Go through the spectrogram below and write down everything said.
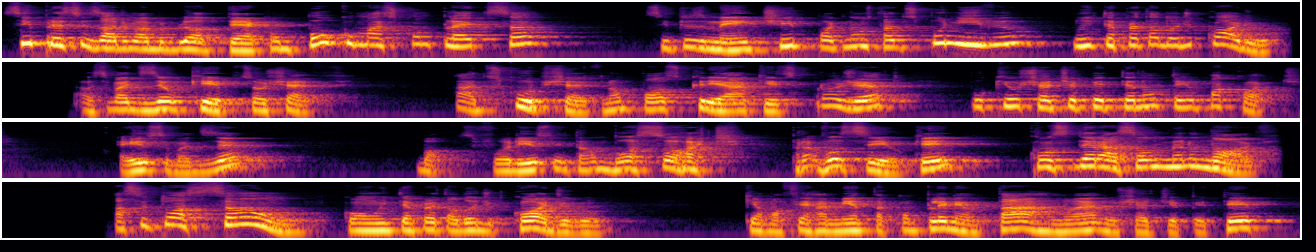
Se precisar de uma biblioteca um pouco mais complexa, simplesmente pode não estar disponível no interpretador de código. Você vai dizer o quê para o seu chefe? Ah, desculpe, chefe, não posso criar aqui esse projeto porque o ChatGPT não tem o pacote. É isso que vai dizer? Bom, se for isso, então boa sorte para você, ok? Consideração número 9. A situação com o interpretador de código, que é uma ferramenta complementar, não é, no ChatGPT,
